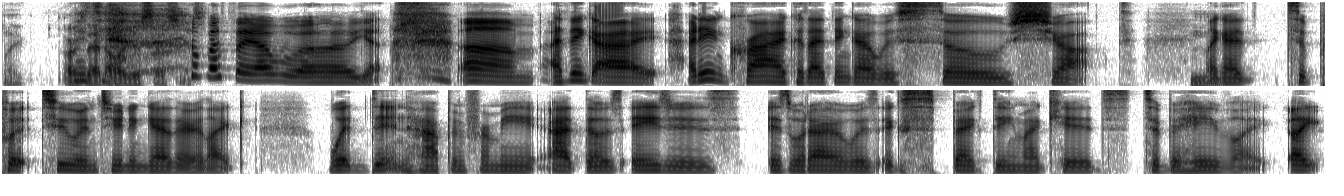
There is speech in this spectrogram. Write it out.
Like or is that all your sessions? I'm about to say I was, yeah. Um, I think I I didn't cry because I think I was so shocked. Mm. Like I to put two and two together, like what didn't happen for me at those ages is what I was expecting my kids to behave like. Like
